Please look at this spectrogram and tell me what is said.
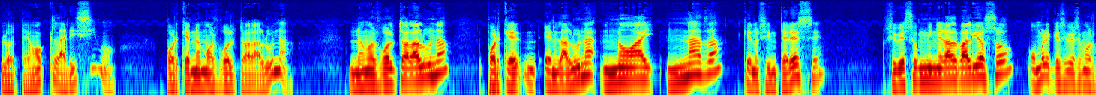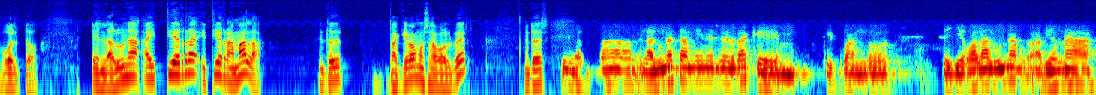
lo tengo clarísimo. ¿Por qué no hemos vuelto a la Luna? No hemos vuelto a la Luna porque en la Luna no hay nada que nos interese. Si hubiese un mineral valioso, hombre, que si hubiésemos vuelto. En la Luna hay tierra y tierra mala. Entonces, ¿para qué vamos a volver? Entonces, la, luna, también es verdad que, cuando se llegó a la Luna había una,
